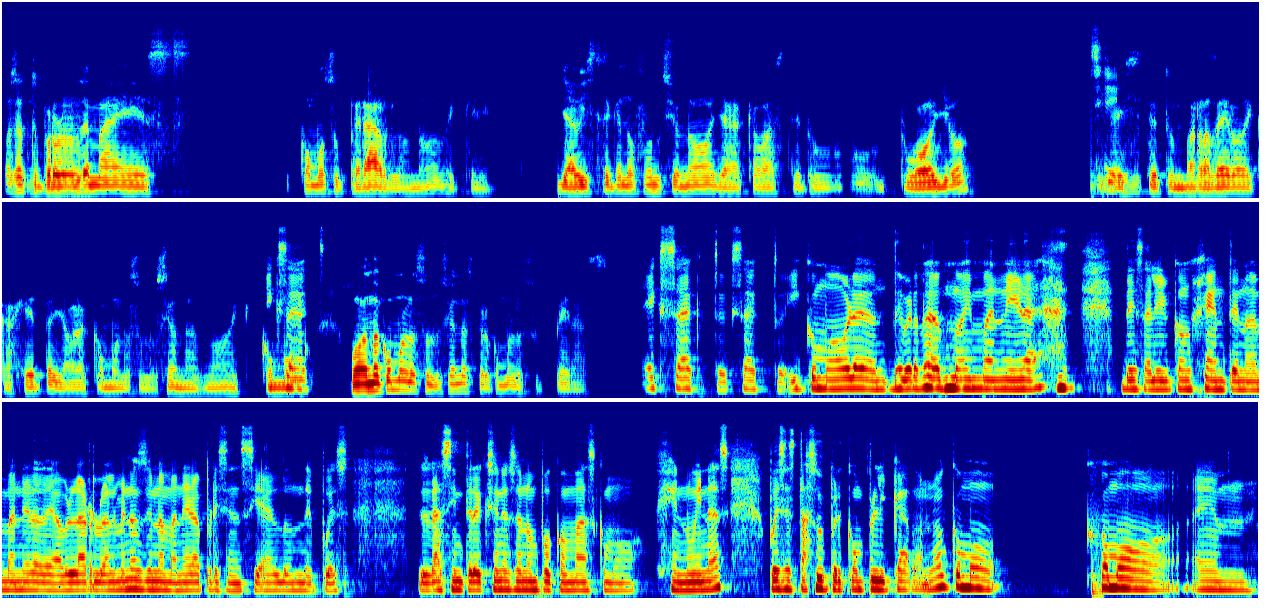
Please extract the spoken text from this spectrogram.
O sea, tu problema es cómo superarlo, ¿no? De que ya viste que no funcionó, ya acabaste tu, tu hoyo, ya hiciste tu embarradero de cajeta y ahora cómo lo solucionas, ¿no? exacto. Bueno, no cómo lo solucionas, pero cómo lo superas. Exacto, exacto. Y como ahora de verdad no hay manera de salir con gente, no hay manera de hablarlo, al menos de una manera presencial, donde pues las interacciones son un poco más como genuinas, pues está súper complicado, ¿no? Como cómo em,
